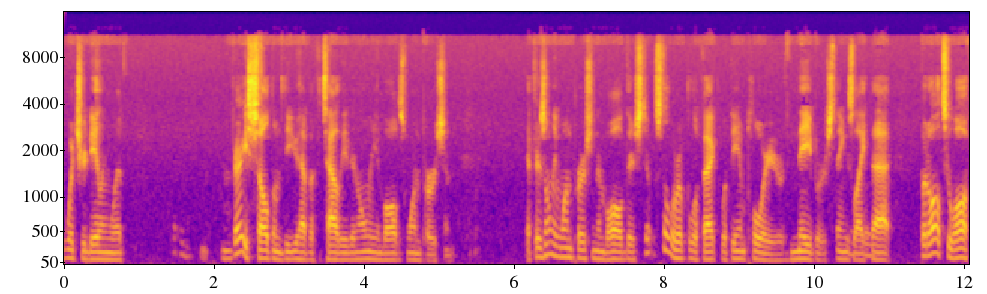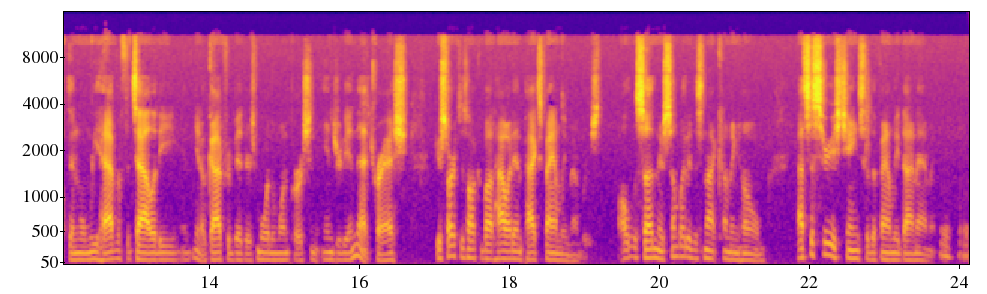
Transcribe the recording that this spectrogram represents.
what you're dealing with. Very seldom do you have a fatality that only involves one person. If there's only one person involved, there's still still a ripple effect with the employer, neighbors, things mm-hmm. like that. But all too often, when we have a fatality, and you know, God forbid, there's more than one person injured in that crash, you start to talk about how it impacts family members. All of a sudden, there's somebody that's not coming home. That's a serious change to the family dynamic. Mm-hmm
